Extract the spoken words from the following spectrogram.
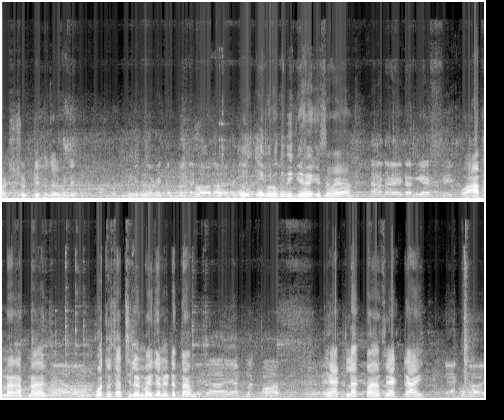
আটষট্টি হাজার হলে। এগুলো কি বিক্রি হয়ে গেছে ভাইয়া? না না এটা নিয়ে আসছে। ও আপনার আপনার? কত চাচ্ছিলেন ভাইজান এটার দাম? এক লাখ পাঁচ। একটাই? একটাই।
